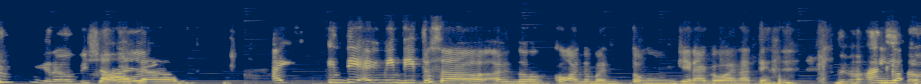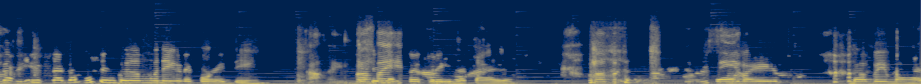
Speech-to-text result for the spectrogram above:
Grabe siya. oh. Paalam. Ay, hindi, I mean, dito sa, ano, kung ano man tong ginagawa natin. ah, dito. ika, Sige. tatapusin ko lang muna yung recording. Okay. Kasi Bye-bye. magpe-pray na tayo. Bye-bye. Bye-bye. Bye-bye mga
